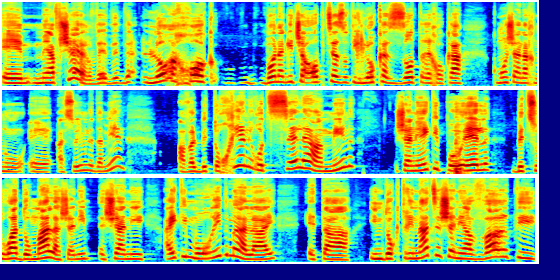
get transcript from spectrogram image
אה, מאפשר, ולא רחוק, בוא נגיד שהאופציה הזאת היא לא כזאת רחוקה כמו שאנחנו אה, עשויים לדמיין. אבל בתוכי אני רוצה להאמין שאני הייתי פועל בצורה דומה לה, שאני, שאני הייתי מוריד מעליי את האינדוקטרינציה שאני עברתי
